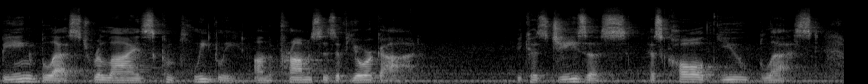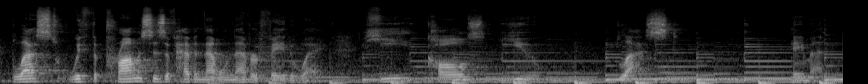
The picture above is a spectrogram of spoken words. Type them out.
Being blessed relies completely on the promises of your God because Jesus has called you blessed, blessed with the promises of heaven that will never fade away. He calls you blessed. Amen.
